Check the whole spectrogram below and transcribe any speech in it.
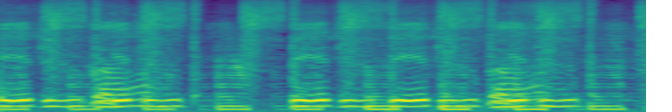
Bedu, Bedu, Bedu, Bedu, Bedu, Bedu,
